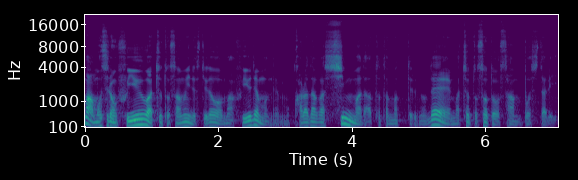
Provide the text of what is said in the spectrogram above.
まあもちろん冬はちょっと寒いですけど、まあ、冬でもねもう体が芯まで温まってるので、まあ、ちょっと外を散歩したり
